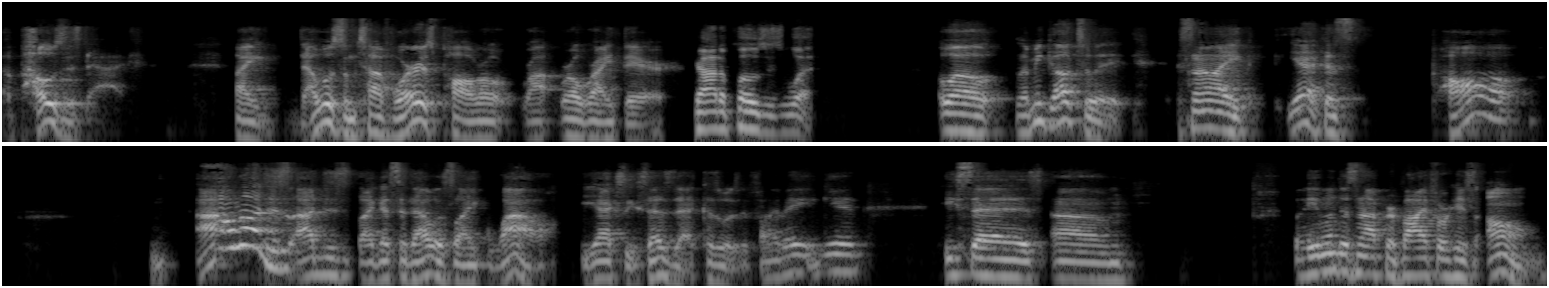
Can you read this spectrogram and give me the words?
opposes that. Like that was some tough words Paul wrote wrote right there. God opposes what? Well, let me go to it. It's not like yeah, because Paul. I don't know. I just, I just, like I said, that was like, wow. He actually says that because was it five eight again? He says, um, but anyone does not provide for his own,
